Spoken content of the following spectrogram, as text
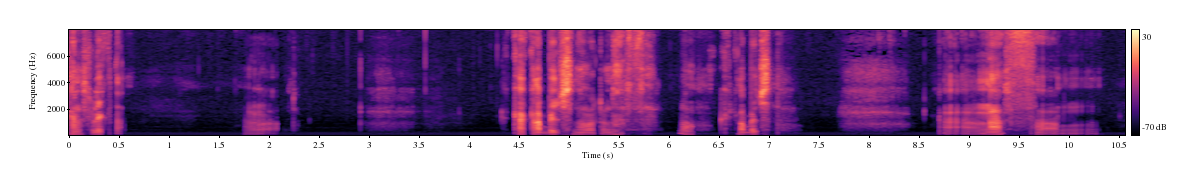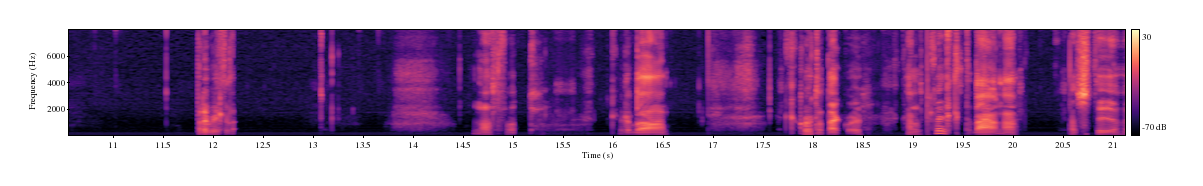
конфликта. Вот. Как обычно вот у нас, ну, как обычно, э, у нас э, привыкли. У нас вот, когда какой-то такой конфликт, да, у нас почти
